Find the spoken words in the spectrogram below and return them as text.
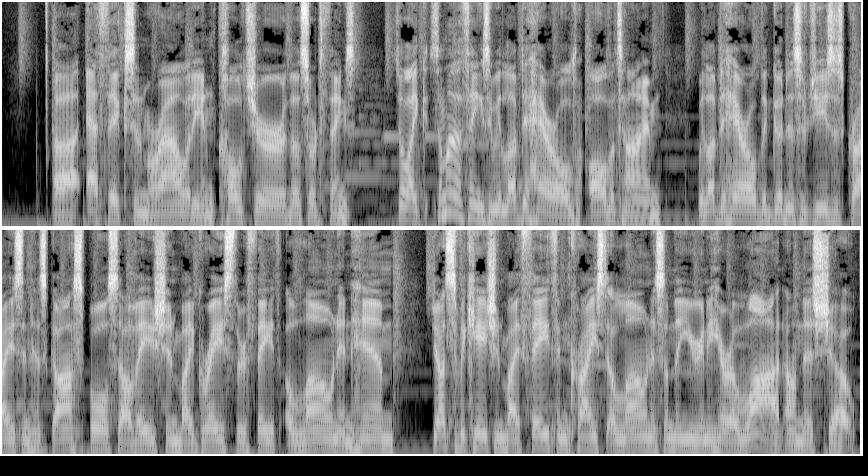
uh, ethics and morality and culture, those sorts of things. So, like some of the things that we love to herald all the time, we love to herald the goodness of Jesus Christ and His gospel, salvation by grace through faith alone in Him. Justification by faith in Christ alone is something you're going to hear a lot on this show.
